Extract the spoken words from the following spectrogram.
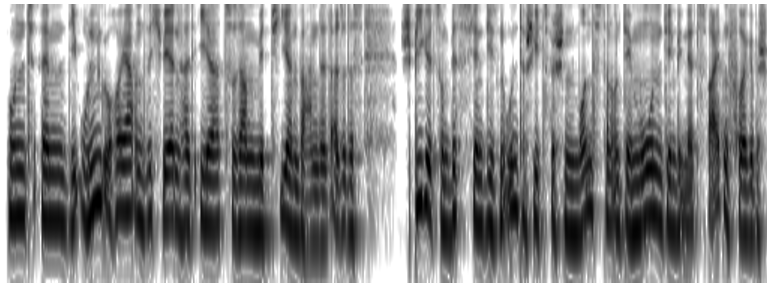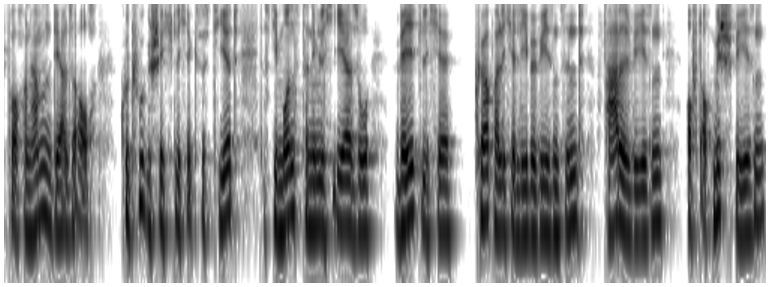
Und ähm, die Ungeheuer an sich werden halt eher zusammen mit Tieren behandelt. Also das spiegelt so ein bisschen diesen Unterschied zwischen Monstern und Dämonen, den wir in der zweiten Folge besprochen haben, der also auch kulturgeschichtlich existiert, dass die Monster nämlich eher so weltliche, körperliche Lebewesen sind, Fabelwesen, oft auch Mischwesen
